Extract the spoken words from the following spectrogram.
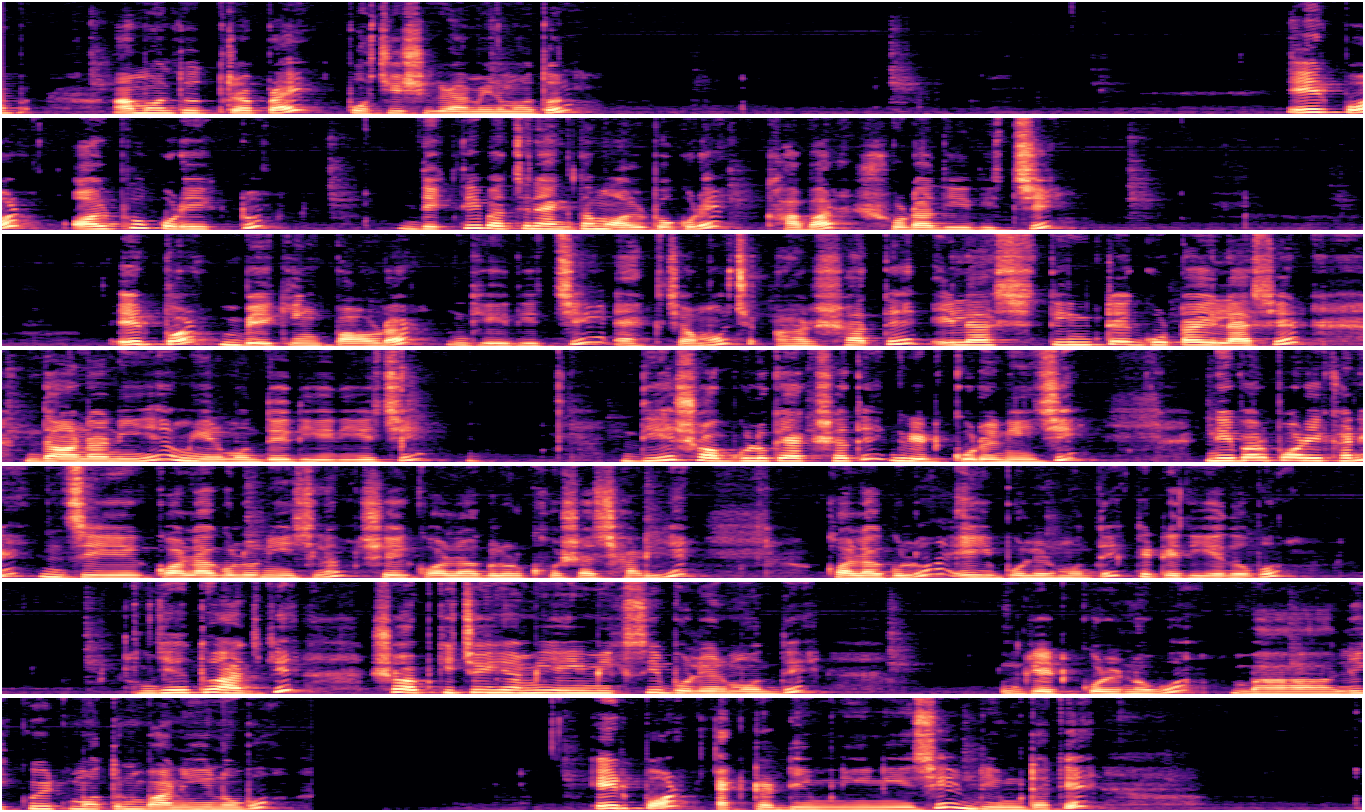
আমল দুধটা প্রায় পঁচিশ গ্রামের মতন। এরপর অল্প করে একটু, দেখতেই পাচ্ছেন একদম অল্প করে খাবার সোডা দিয়ে দিচ্ছি। এরপর বেকিং পাউডার দিয়ে দিচ্ছি এক চামচ আর সাথে এলাচ, তিনটে গোটা এলাচের দানা নিয়ে আমি এর মধ্যে দিয়ে দিয়েছি। দিয়ে সবগুলোকে একসাথে গ্রেড করে নিয়েছি। নেবার পর এখানে যে কলাগুলো নিয়েছিলাম, সেই কলাগুলোর খোসা ছাড়িয়ে কলাগুলো এই বোলের মধ্যে কেটে দিয়ে দেবো। যেহেতু আজকে সব কিছুই আমি এই মিক্সি বোলের মধ্যে গ্রেড করে নেব বা লিকুইড মতন বানিয়ে নেব এরপর একটা ডিম নিয়ে নিয়েছি। ডিমটাকে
